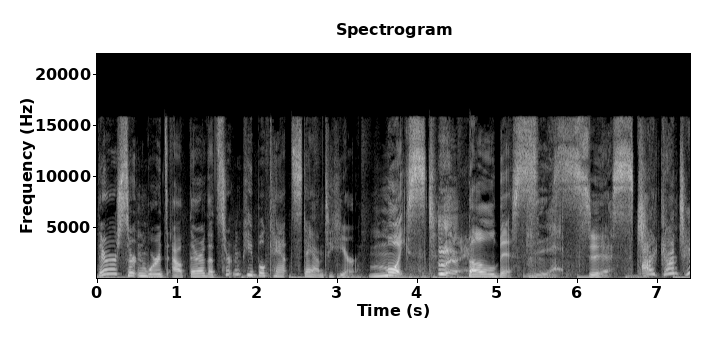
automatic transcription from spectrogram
There are certain words out there that certain people can't stand to hear. Moist. Bulbous. Cyst. I can't hear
